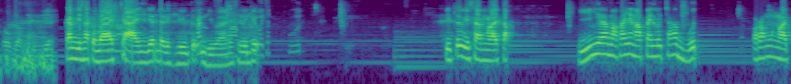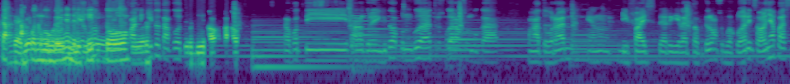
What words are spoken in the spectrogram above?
Goblok anjir. Kan bisa kebaca anjir dari situ. Kan Gimana sih lu, akunnya Ju? gua cabut. Itu bisa ngelacak. Iya, makanya ngapain lu cabut? Orang mau ngelacak Enggak, dia akun Google-nya dari situ. panik gitu takut di takut di salah gunain gitu akun gua terus gua langsung buka pengaturan yang device dari laptop itu langsung gua keluarin soalnya pas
